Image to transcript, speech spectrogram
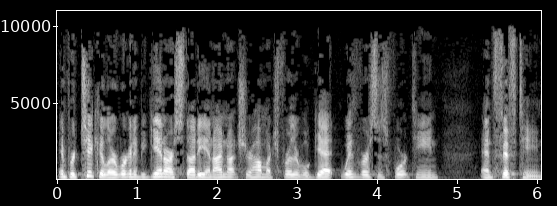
in particular, we're going to begin our study, and I'm not sure how much further we'll get, with verses 14 and 15.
